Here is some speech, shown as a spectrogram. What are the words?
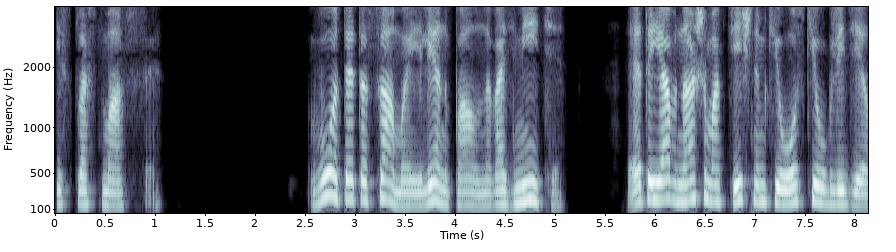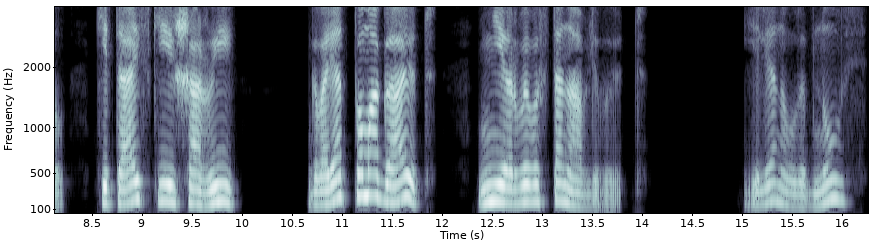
из пластмассы. «Вот это самое, Елена Павловна, возьмите. Это я в нашем аптечном киоске углядел. Китайские шары. Говорят, помогают, нервы восстанавливают». Елена улыбнулась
